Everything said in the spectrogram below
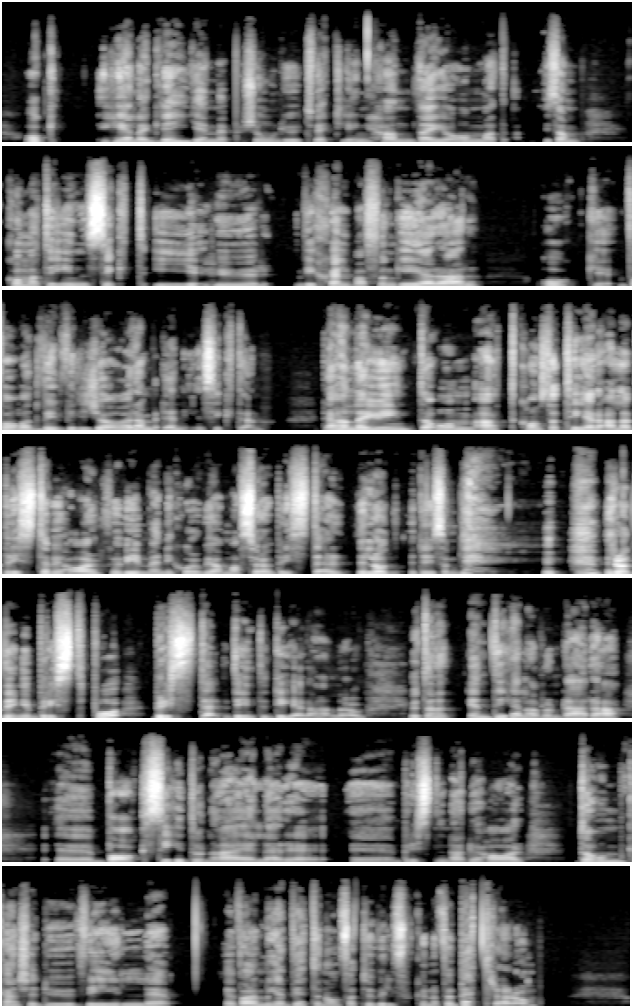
Och hela grejen med personlig utveckling handlar ju om att liksom, komma till insikt i hur vi själva fungerar och vad vi vill göra med den insikten. Det handlar ju inte om att konstatera alla brister vi har, för vi är människor och vi har massor av brister. Det, det, liksom, det rådde ingen brist på brister, det är inte det det handlar om. Utan en del av de där eh, baksidorna eller eh, bristerna du har, de kanske du vill eh, vara medveten om för att du vill kunna förbättra dem.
